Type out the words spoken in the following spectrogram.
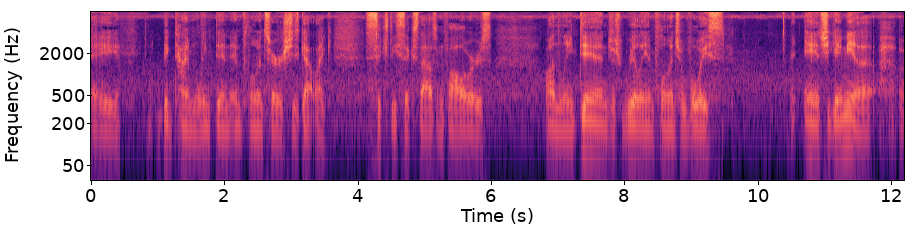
a big time LinkedIn influencer. She's got like 66,000 followers on LinkedIn, just really influential voice. And she gave me a, a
